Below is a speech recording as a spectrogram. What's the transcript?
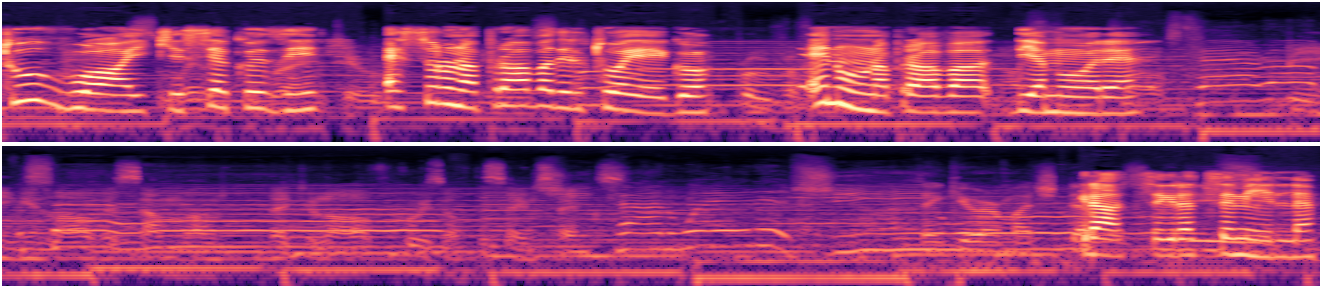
tu vuoi che sia così? È solo una prova del tuo ego e non una prova di amore. Grazie, grazie mille.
